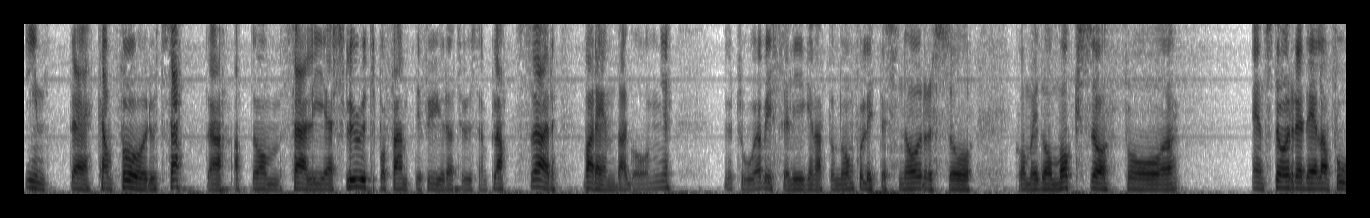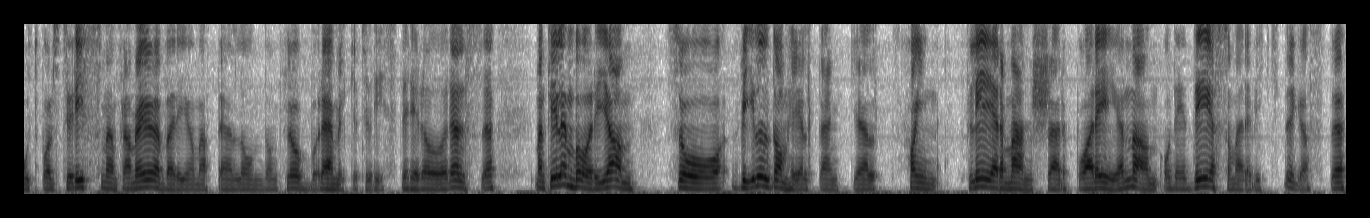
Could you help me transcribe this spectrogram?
inte kan förutsätta att de säljer slut på 54 000 platser varenda gång. Nu tror jag visserligen att om de får lite snurr så kommer de också få en större del av fotbollsturismen framöver i och med att det är en Londonklubb och det är mycket turister i rörelse. Men till en början så vill de helt enkelt ha in fler människor på arenan och det är det som är det viktigaste.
